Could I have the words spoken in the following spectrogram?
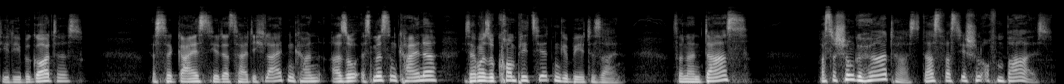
Die Liebe Gottes, dass der Geist jederzeit dich leiten kann. Also es müssen keine, ich sag mal so komplizierten Gebete sein, sondern das, was du schon gehört hast, das, was dir schon offenbar ist.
